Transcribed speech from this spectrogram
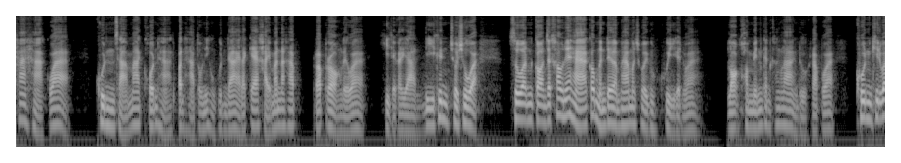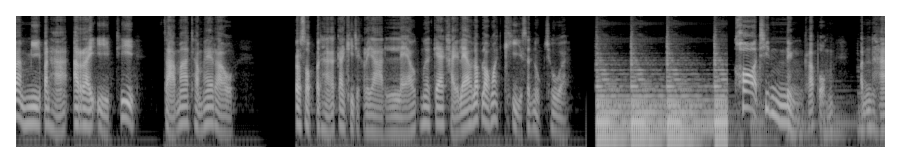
ถ้าหากว่าคุณสามารถค้นหาปัญหาตรงนี้ของคุณได้ และแก้ไขมันนะครับ รับรองเลยว่าขี่จักรยานดีขึ้นชัวร์ๆส่วนก่อนจะเข้าเนื้อหาก็เหมือนเดิมฮะมาช่วยกันคุยกันว่า ลองคอมเมนต์กันข้างล่างดูครับว่า คุณคิดว่ามีปัญหาอะไรอีกที่สามารถทำให้เราประสบปัญหากับการขี่จักรยานแล้วเมื่อแก้ไขแล้วรับรองว่าขี่สนุกชัวร์ข้อที่หนึ่งครับผม ปัญหา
